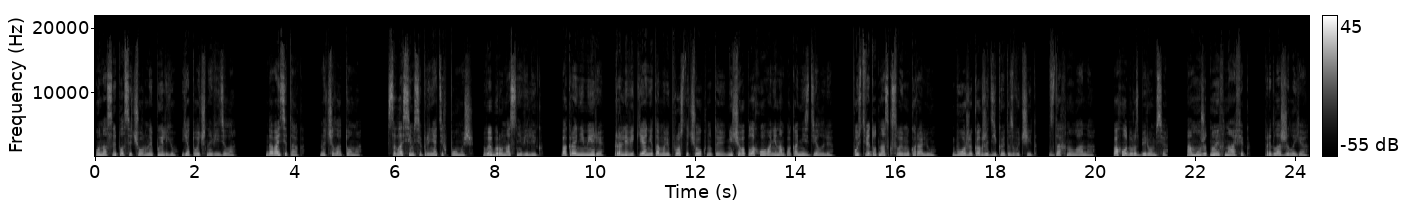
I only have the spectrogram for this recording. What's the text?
он осыпался черной пылью, я точно видела». «Давайте так», — начала Тома. «Согласимся принять их помощь. Выбор у нас невелик. По крайней мере, ролевики они там или просто чокнутые, ничего плохого они нам пока не сделали. Пусть ведут нас к своему королю. Боже, как же дико это звучит, вздохнула она. Походу разберемся. А может, ну их нафиг, предложила я.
